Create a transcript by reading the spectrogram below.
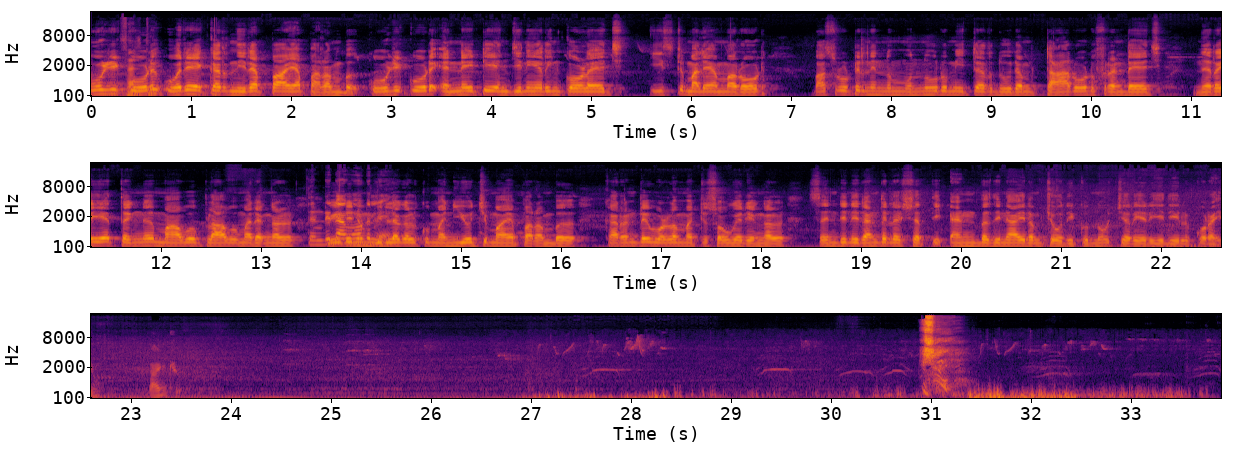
കോഴിക്കോട് ഒരേക്കർ നിരപ്പായ പറമ്പ്. Kozhikode N I T engineering college east Malayamma road. Bus റൂട്ടിൽ നിന്നും മുന്നൂറ് മീറ്റർ ദൂരം ടാർ റോഡ് ഫ്രണ്ടേജ്. നിറയെ തെങ്ങ് മാവ് പ്ലാവ് മരങ്ങൾ. വീടിനും വില്ലകൾക്കും അനുയോജ്യമായ പറമ്പ്. കറണ്ട് വെള്ളം മറ്റു സൗകര്യങ്ങൾ. സെന്റിന് രണ്ട് ലക്ഷത്തി എൺപതിനായിരം ചോദിക്കുന്നു. ചെറിയ രീതിയിൽ കുറയും. താങ്ക്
